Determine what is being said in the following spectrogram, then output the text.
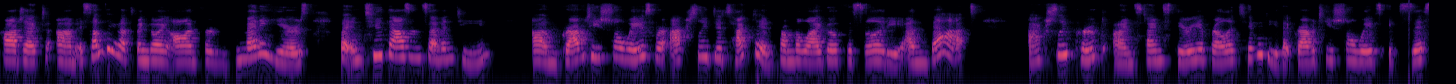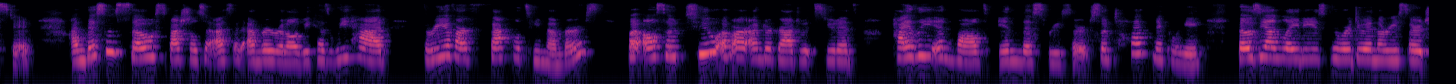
project um, is something that's been going on for many years, but in 2017, um, gravitational waves were actually detected from the LIGO facility, and that actually proved Einstein's theory of relativity that gravitational waves existed. And this was so special to us at Embry-Riddle because we had three of our faculty members, but also two of our undergraduate students highly involved in this research. So technically, those young ladies who were doing the research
